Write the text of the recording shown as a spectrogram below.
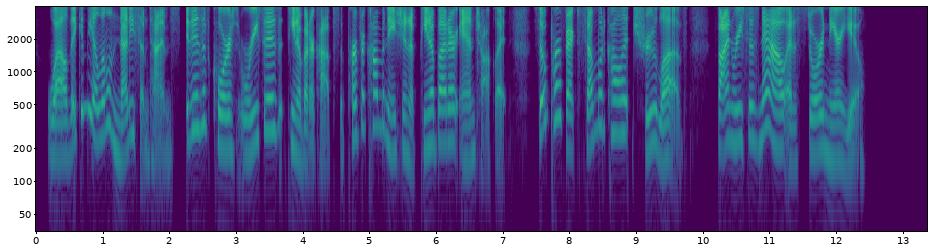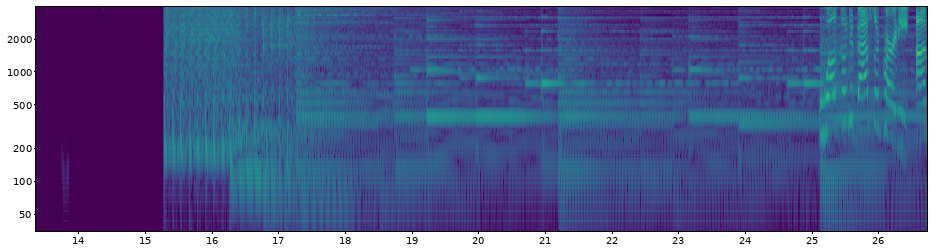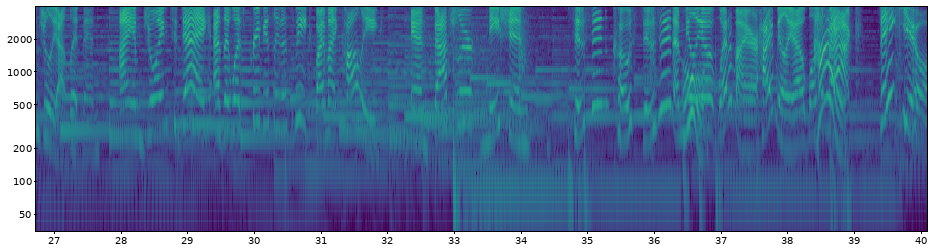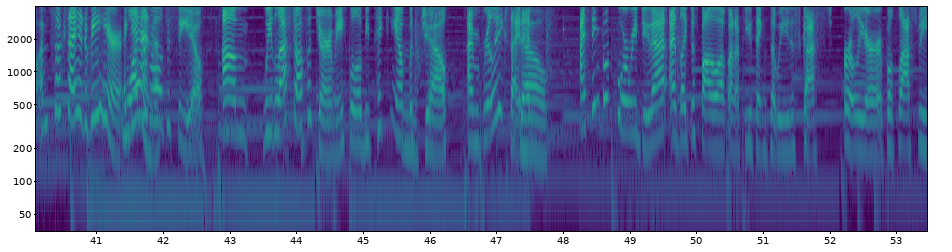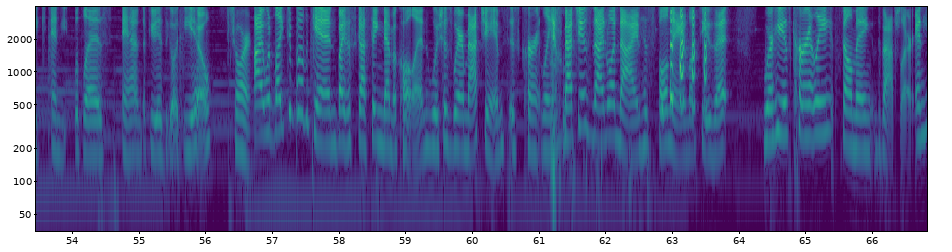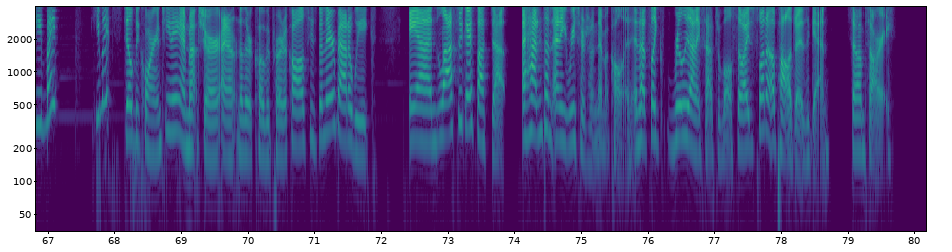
well, they can be a little nutty sometimes. It is, of course, Reese's Peanut Butter Cups, the perfect combination of peanut butter and chocolate. So perfect, some would call it true love. Find Reese's now at a store near you. Welcome to Bachelor Party. I'm Juliet Litman. I am joined today, as I was previously this week, by my colleague and Bachelor Nation citizen, co-citizen, Amelia Ooh. Wedemeyer. Hi, Amelia. Welcome Hi. back. Thank you. I'm so excited to be here again. Wonderful to see you. Um, we left off with Jeremy. We'll be picking up with Joe. I'm really excited. Joe. I think before we do that, I'd like to follow up on a few things that we discussed earlier, both last week and with Liz, and a few days ago with you. Sure. I would like to begin by discussing Nemacolin, which is where Matt James is currently. Matt James 919, his full name, let's use it, where he is currently filming The Bachelor. And he might he might still be quarantining. I'm not sure. I don't know their COVID protocols. He's been there about a week. And last week I fucked up. I hadn't done any research on Nemacolin, and that's like really unacceptable. So I just want to apologize again. So I'm sorry.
